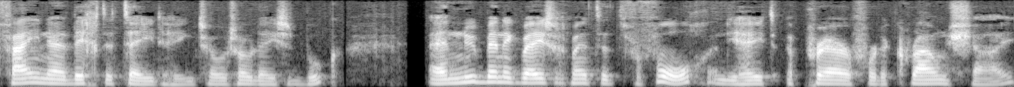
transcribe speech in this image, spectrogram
fijne, lichte thee drinkt. Zo, zo lees het boek. En nu ben ik bezig met het vervolg. En die heet A Prayer for the Crown Shy.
